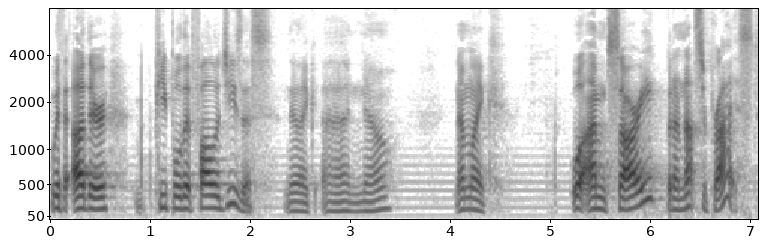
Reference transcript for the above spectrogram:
with other people that follow Jesus? And they're like, uh, no. And I'm like, well, I'm sorry, but I'm not surprised.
